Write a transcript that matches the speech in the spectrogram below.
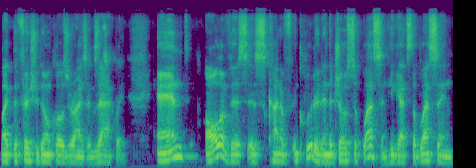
like the fish who don't close their eyes. Exactly. And all of this is kind of included in the Joseph blessing. He gets the blessing.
